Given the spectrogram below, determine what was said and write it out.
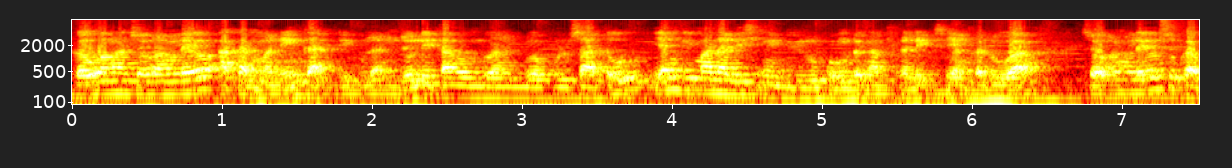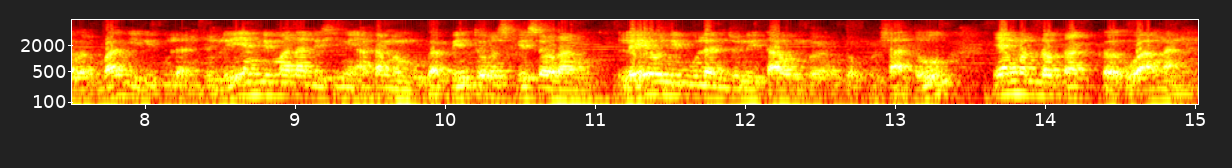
keuangan seorang Leo akan meningkat di bulan Juli tahun 2021, yang di mana di sini didukung dengan prediksi yang kedua, Seorang Leo suka berbagi di bulan Juli. Yang di mana di sini akan membuka pintu rezeki seorang Leo di bulan Juli tahun 2021 yang mendongkrak keuangan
